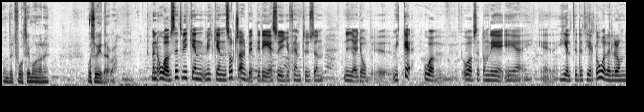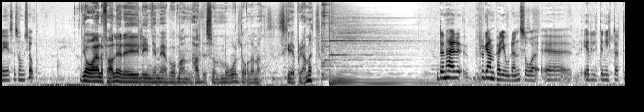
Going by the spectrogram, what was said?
under två, tre månader och så vidare. Va? Mm. Men oavsett vilken, vilken sorts arbete det är så är ju 5000 nya jobb eh, mycket. Oav, oavsett om det är heltid ett helt år eller om det är säsongsjobb. Ja, i alla fall är det i linje med vad man hade som mål då när man skrev programmet. Den här programperioden så eh, är det lite nytt att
